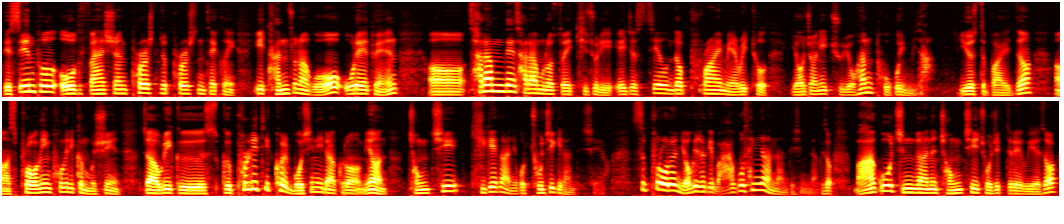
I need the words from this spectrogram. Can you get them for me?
The simple old-fashioned person-to-person technique 이 단순하고 오래된 어, 사람 대 사람으로서의 기술이 is still the primary tool 여전히 주요한 도구입니다. used by the uh, sprawling political machine. 자, 우리 그, 그 political machine이라 그러면 정치 기계가 아니고 조직이란 뜻이에요. 스프롤은 여기저기 마구 생겨난다는 뜻입니다. 그래서 마구 증가하는 정치 조직들에 의해서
